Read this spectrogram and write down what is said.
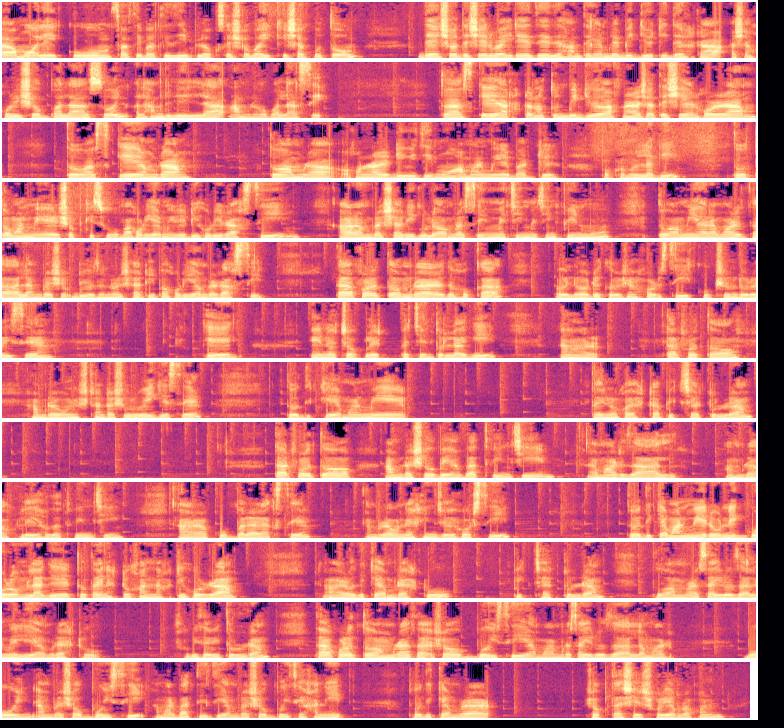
আসসালামু আলাইকুম সাসি বাতিজি ব্লগসে সবাইকে স্বাগতম। দেশ ও দেশের বাইরে যে যেখান থেকে আমরা ভিডিওটি দেখরা আশা করি সব ভালো আছেন। আলহামদুলিল্লাহ, আমরাও ভালো আছি। তো আজকে আর একটা নতুন ভিডিও আপনার সাথে শেয়ার করলাম। তো আজকে আমরা, তো আমরা এখন রেডি যাব আমার মেয়ের বার্থডের প্রোগ্রামের লাগি। তো তো আমার মেয়ের সব কিছু বাহরি আমি রেডি করে রাখছি। আর আমরা শাড়িগুলো আমরা সেম ম্যাচিং ম্যাচিং কিনবো তো আমি আর আমার জাল আমরা সব দুজনের শাড়ি বাহরি আমরা রাখছি। তারপরে তো আমরা দহকা, ওইলো ডেকোরেশন করছি, খুব সুন্দর হয়েছে কেক, এনে চকলেট বা চেন্তর লাগি। আর তারপর তো আমরা অনুষ্ঠানটা শুরু হয়ে গেছে। তো ওদিকে আমার মেয়ে তাই কয়েকটা পিকচার তুললাম। তারপর তো আমরা সবে হজাত কিনছি আমার জাল, আমরা হলে হজাত কিনছি আর খুব ভালো লাগছে, আমরা অনেক এনজয় করছি। তো ওদিকে আমার মেয়ের অনেক গরম লাগে, তো তাই একটু কান্নাকাটি করলাম। আর ওদিকে আমরা একটু পিকচার তুললাম, তো আমরা সাইরো জাল মিলিয়ে আমরা একটু ছবি ছবি তুললাম। তারপরে তো আমরা সব বইছি, আমার, আমরা সাইরো জাল আমার বই আমরা সব বইছি, আমার বাতিজি আমরা সব বইছি খানিত তো ওদিকে আমরা সপ্তাহ শেষ করে, আমরা এখন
